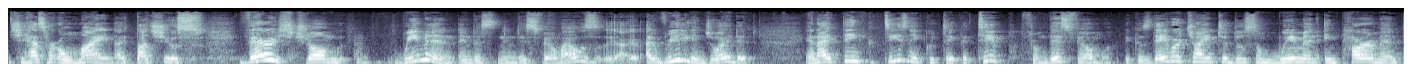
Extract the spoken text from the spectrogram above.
she has her own mind. I thought she was very strong women in this in this film. I was I, I really enjoyed it. And I think Disney could take a tip from this film because they were trying to do some women empowerment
